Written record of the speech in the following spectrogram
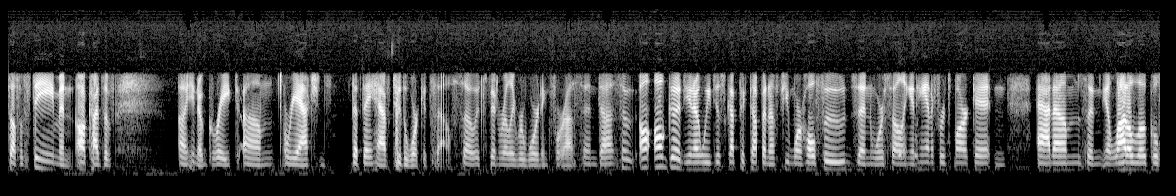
self esteem and all kinds of uh, you know great um, reactions that they have to the work itself. So it's been really rewarding for us, and uh, so all, all good. You know, we just got picked up in a few more Whole Foods, and we're selling in Hannaford's Market and Adams, and you know, a lot of local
